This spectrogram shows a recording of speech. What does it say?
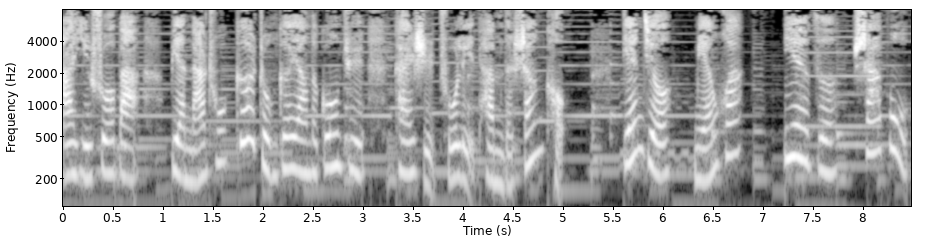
阿姨说罢，便拿出各种各样的工具，开始处理他们的伤口。碘酒、棉花、镊子、纱布。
